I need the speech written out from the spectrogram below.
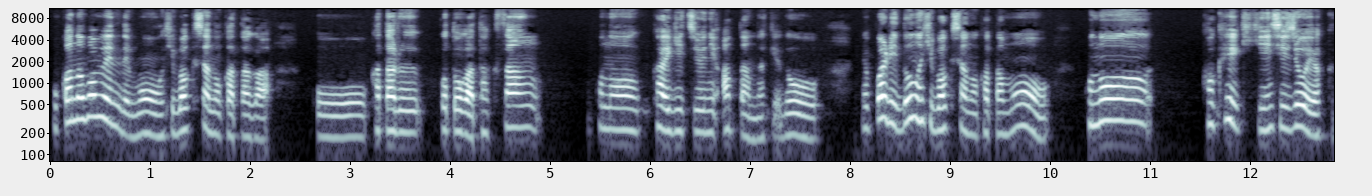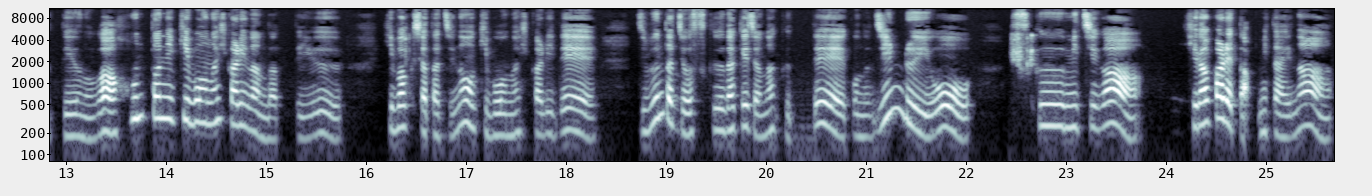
他の場面でも被爆者の方が、こう、語ることがたくさん、この会議中にあったんだけど、やっぱりどの被爆者の方も、この核兵器禁止条約っていうのが本当に希望の光なんだっていう、被爆者たちの希望の光で、自分たちを救うだけじゃなくって、この人類を救う道が開かれたみたいな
